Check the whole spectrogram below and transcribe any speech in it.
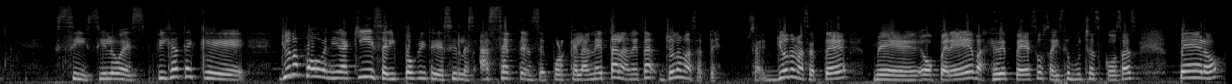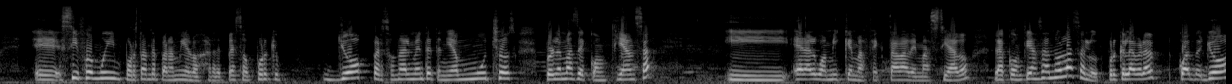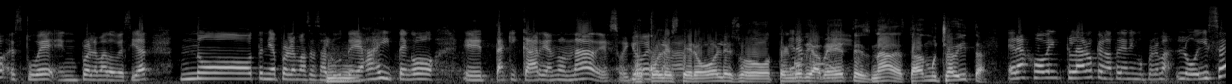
Sí, sí lo es. Fíjate que yo no puedo venir aquí y ser hipócrita y decirles, acéptense, porque la neta, la neta, yo no me acepté. O sea, yo no me acepté, me operé, bajé de peso, o sea, hice muchas cosas, pero eh, sí fue muy importante para mí el bajar de peso, porque yo personalmente tenía muchos problemas de confianza y era algo a mí que me afectaba demasiado. La confianza, no la salud, porque la verdad, cuando yo estuve en un problema de obesidad, no tenía problemas de salud, de, ay, tengo eh, taquicardia, no, nada de eso. Yo o estaba- colesteroles, o tengo diabetes, nada, estabas muy chavita. Era joven, claro que no tenía ningún problema. Lo hice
